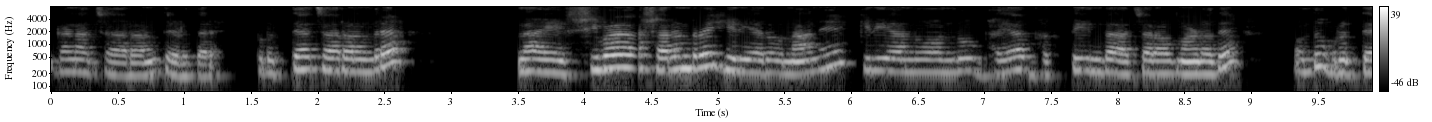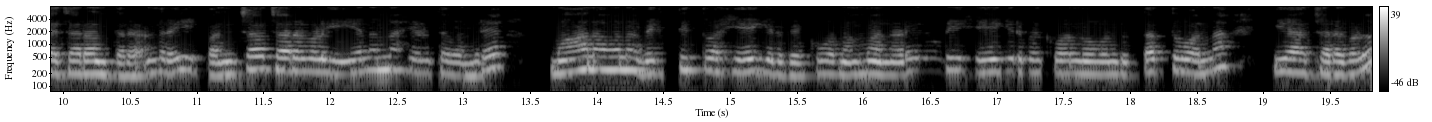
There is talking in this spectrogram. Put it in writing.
ಗಣಾಚಾರ ಅಂತ ಹೇಳ್ತಾರೆ. ಕೃತ್ಯಾಚಾರ ಅಂದ್ರೆ ನಾ ಶಿವ ಶರಣರೇ ಹಿರಿಯರು, ನಾನೇ ಕಿರಿಯ ಅನ್ನುವ ಒಂದು ಭಯ ಭಕ್ತಿಯಿಂದ ಆಚಾರ ಮಾಡೋದೇ ಒಂದು ವೃತ್ತಾಚಾರ ಅಂತಾರೆ. ಅಂದ್ರೆ ಈ ಪಂಚಾಚಾರಗಳು ಏನನ್ನ ಹೇಳ್ತವೆ ಅಂದ್ರೆ ಮಾನವನ ವ್ಯಕ್ತಿತ್ವ ಹೇಗಿರ್ಬೇಕು, ನಮ್ಮ ನಡೆನುಡಿ ಹೇಗಿರ್ಬೇಕು ಅನ್ನೋ ಒಂದು ತತ್ವವನ್ನ ಈ ಆಚಾರಗಳು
